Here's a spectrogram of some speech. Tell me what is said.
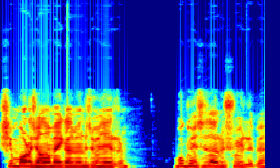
Şimdi bu arada canlamaya gelmenizi öneririm. Bugün sizlerle şöyle bir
